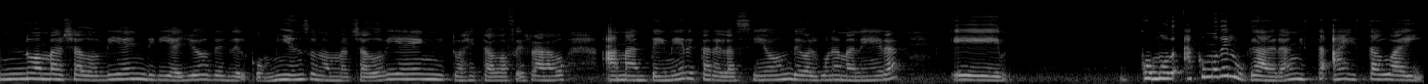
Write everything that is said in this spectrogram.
No han marchado bien, diría yo, desde el comienzo no han marchado bien y tú has estado aferrado a mantener esta relación de alguna manera. Eh, como, a como de lugar has estado ahí,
